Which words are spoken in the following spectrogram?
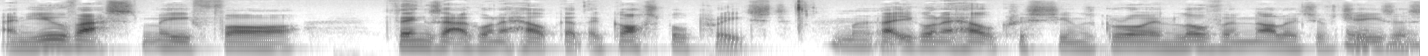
and you've asked me for things that are going to help get the gospel preached, Man. that you're going to help Christians grow in love and knowledge of mm-hmm. Jesus.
